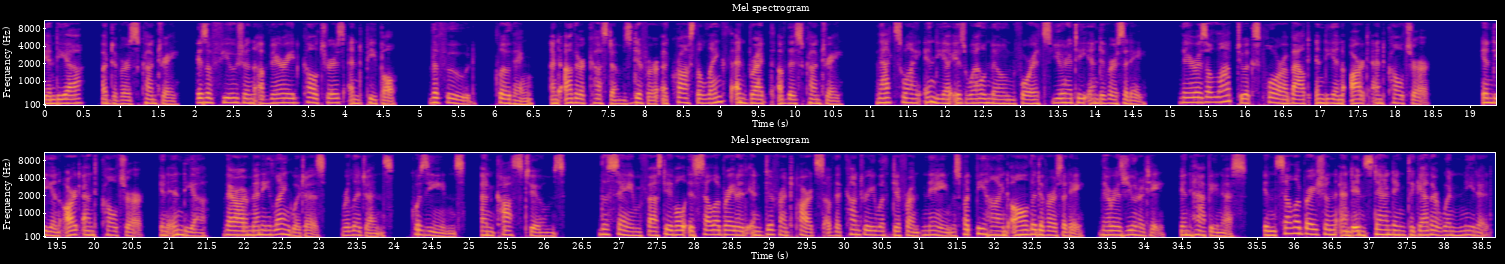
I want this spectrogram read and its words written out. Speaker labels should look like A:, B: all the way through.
A: India, a diverse country, is a fusion of varied cultures and people. The food, clothing, and other customs differ across the length and breadth of this country. That's why India is well known for its unity and diversity. There is a lot to explore about Indian art and culture. Indian art and culture In India, there are many languages, religions, cuisines, and costumes. The same festival is celebrated in different parts of the country with different names, but behind all the diversity, there is unity, in happiness, in celebration, and in standing together when needed.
